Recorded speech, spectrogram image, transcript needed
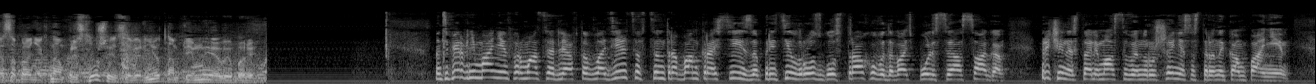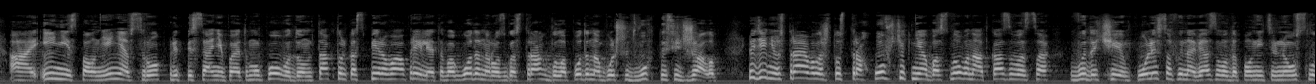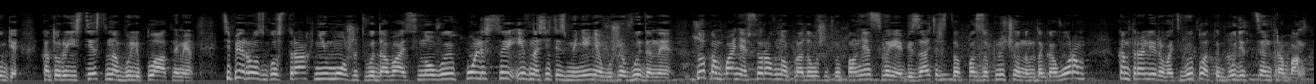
законодательное собрание к нам прислушается, вернет нам прямые выборы. А теперь внимание, информация для автовладельцев. Центробанк России запретил Росгосстраху выдавать полисы ОСАГО. Причиной стали массовые нарушения со стороны компании а, и неисполнение в срок предписаний по этому поводу. Так, только с 1 апреля этого года на Росгосстрах было подано больше двух тысяч жалоб. Людей не устраивало, что страховщик необоснованно отказывался в выдаче полисов и навязывал дополнительные услуги, которые, естественно, были платными. Теперь Росгосстрах не может выдавать новые полисы и вносить изменения в уже выданные. Но компания все равно продолжит выполнять свои обязательства по заключенным договорам. Контролировать выплаты будет Центробанк.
